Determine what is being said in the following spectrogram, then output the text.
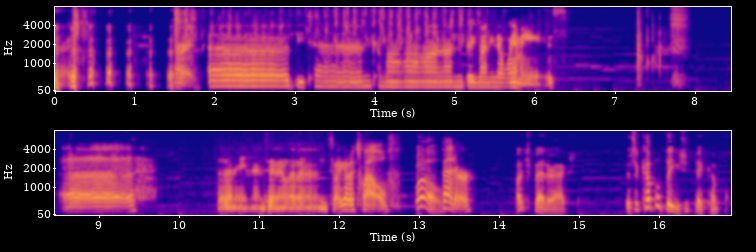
All right. All right. Uh, D10. Come on, big money, no whammies. Uh, seven, eight, nine, ten, eleven. So I got a twelve. Well, Better. much better actually. There's a couple things you pick up on.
